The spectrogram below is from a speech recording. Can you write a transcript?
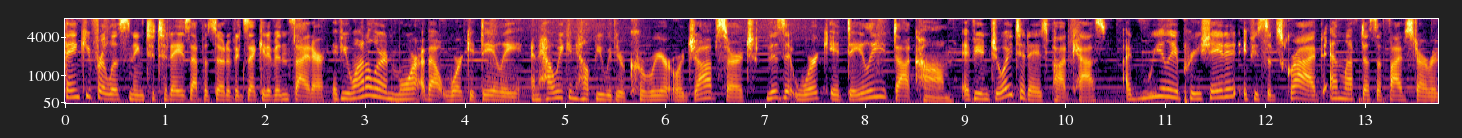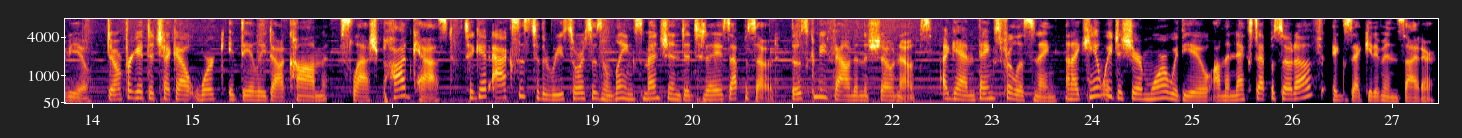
Thank you for listening to today's episode of Executive Insider. If you want to learn more about Work It Daily and how we can help you with your career or job search, visit workitdaily.com. If you enjoyed today's podcast, I'd really appreciate it if you subscribed and left us a five-star review. Don't forget to check out workitdaily.com slash podcast to get access to the resources and links mentioned in today's episode. Those can be found in the show notes. Again, thanks for listening, and I can't wait to share more with you on the next episode of Executive Insider.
